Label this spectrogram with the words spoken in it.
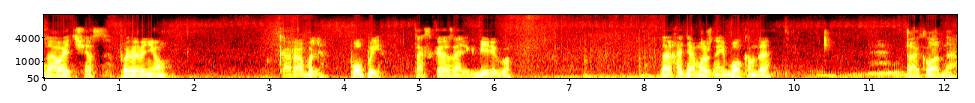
Давайте сейчас повернем корабль попой, так сказать, к берегу. Да, хотя можно и боком, да? Так, ладно.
